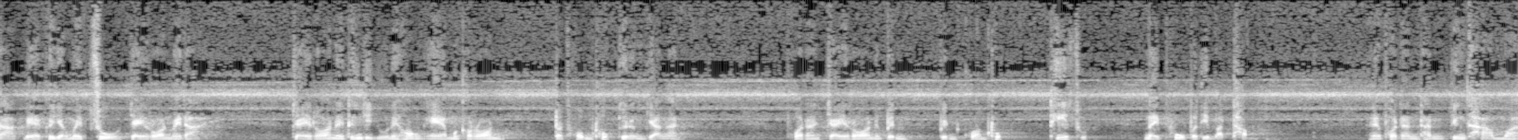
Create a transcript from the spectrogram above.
ตากแดดก็ยังไม่สู้ใจร้อนไม่ได้ ใจร้อนเนี่ยถึงจะอยู่ในห้องแอร์มันก็ร้อนระทมทุกข์อยู่อย่างนั้น เพราะนั้นใจร้อนเนี่ยเป็นเป็นความทุกข์ ที่สุดในผู้ปฏิบัติธรรม เพราะนั้นท่านจึงถามว่า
